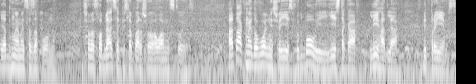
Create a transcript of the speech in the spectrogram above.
Я думаю, ми це заповнимо. Що розслаблятися після першого гола не стоїть. А так ми довольні, що є футбол і є така ліга для підприємств.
